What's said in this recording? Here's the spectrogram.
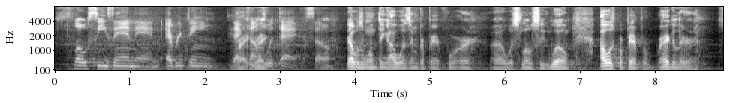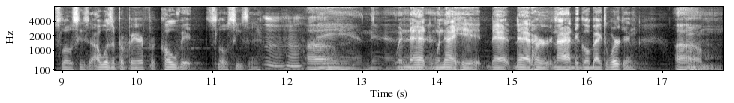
slow season and everything that Right, comes right. with that. So That was one thing I wasn't prepared for uh, with slow season. Well, I was prepared for regular slow season. I wasn't prepared for COVID slow season. Mm-hmm. Man, when that when that hit, that that hurt, and I had to go back to working. Um,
